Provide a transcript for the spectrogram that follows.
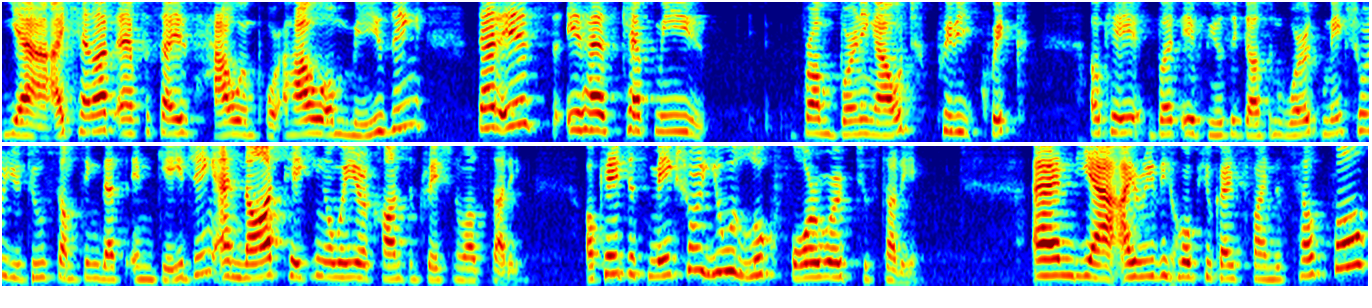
yeah i cannot emphasize how important how amazing that is. It has kept me from burning out pretty quick okay but if music doesn't work make sure you do something that's engaging and not taking away your concentration while studying okay just make sure you look forward to studying and yeah, I really hope you guys find this helpful.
